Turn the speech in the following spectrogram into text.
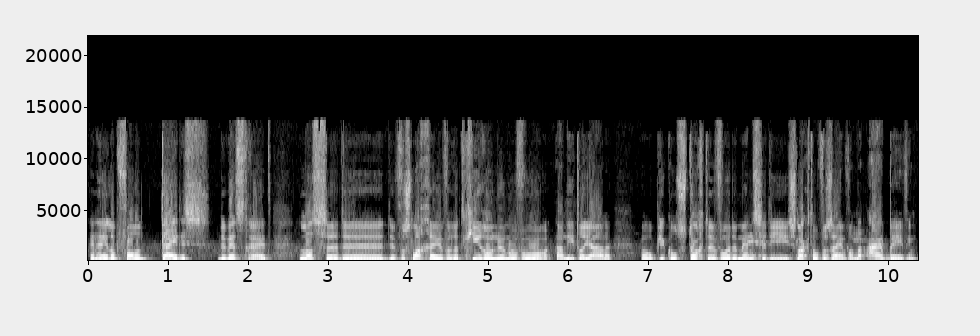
En heel opvallend, tijdens de wedstrijd las eh, de, de verslaggever het Giro-nummer voor aan de Italianen... waarop je kon storten voor de mensen die slachtoffer zijn van de aardbeving.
